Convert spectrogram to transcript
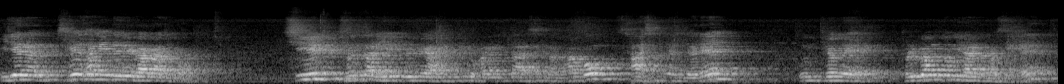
이제는 세상에 내려가가지고 지혜를 전달해 드려야 할 필요가 있다 생각하고 40년 전에 은평의 불광동이라는 곳에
